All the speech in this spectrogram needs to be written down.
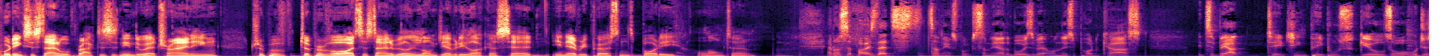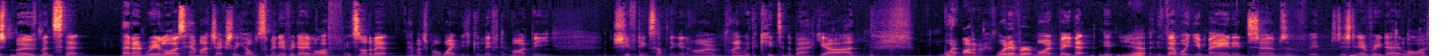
putting sustainable practices into our training to, prov- to provide sustainability and longevity, like I said, in every person's body long term. And I suppose that's something I spoke to some of the other boys about on this podcast. It's about teaching people skills or, or just movements that they don't realise how much actually helps them in everyday life. It's not about how much more weight you can lift. It might be shifting something at home, playing with the kids in the backyard. What I don't know, whatever it might be. That it, Yeah. is that what you mean in terms of it, just everyday life,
